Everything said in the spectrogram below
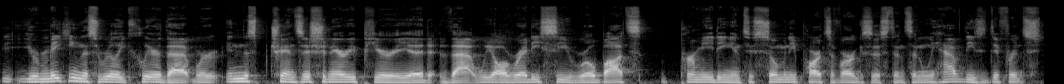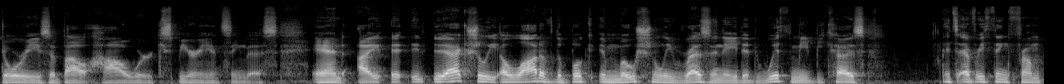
you're making this really clear that we're in this transitionary period that we already see robots permeating into so many parts of our existence and we have these different stories about how we're experiencing this. And I it, it actually a lot of the book emotionally resonated with me because it's everything from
